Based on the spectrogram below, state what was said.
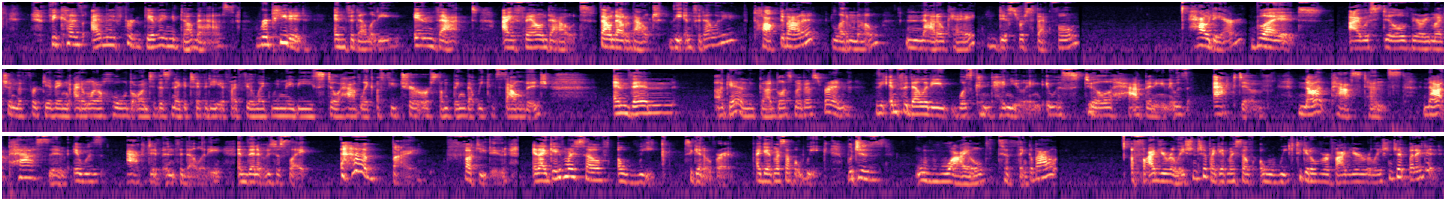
because I'm a forgiving dumbass. Repeated infidelity in that I found out, found out about the infidelity, talked about it, let him know, not okay, disrespectful, how dare, but I was still very much in the forgiving. I don't want to hold on to this negativity if I feel like we maybe still have like a future or something that we can salvage. And then again, God bless my best friend, the infidelity was continuing. It was still happening. It was active, not past tense, not passive. It was active infidelity. And then it was just like, bye. Fuck you, dude. And I gave myself a week to get over it. I gave myself a week, which is wild to think about. A five year relationship, I gave myself a week to get over a five year relationship, but I did.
